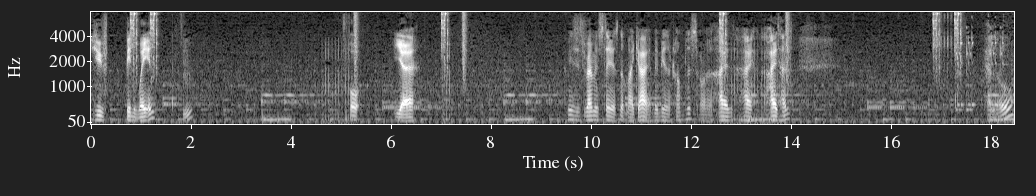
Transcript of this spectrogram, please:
You've been waiting? Hmm? For... Yeah. I mean, this Ramen Slayer is not my guy. Maybe an accomplice or a hired, hired, hired hand? Hello?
